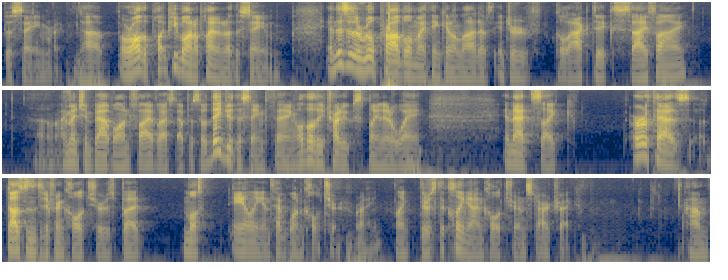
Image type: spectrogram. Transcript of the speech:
the same, right? Uh, or all the pl- people on a planet are the same. And this is a real problem, I think, in a lot of intergalactic sci-fi. Uh, I mentioned Babylon 5 last episode. They do the same thing, although they try to explain it away. And that's like Earth has dozens of different cultures, but most aliens have one culture, right? Like there's the Klingon culture in Star Trek. Um,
